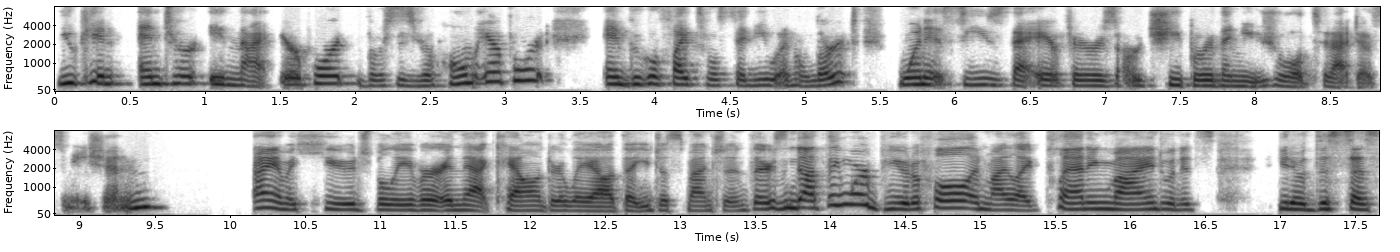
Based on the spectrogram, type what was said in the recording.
you can enter in that airport versus your home airport. And Google Flights will send you an alert when it sees that airfares are cheaper than usual to that destination. I am a huge believer in that calendar layout that you just mentioned. There's nothing more beautiful in my like planning mind when it's you know, this says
